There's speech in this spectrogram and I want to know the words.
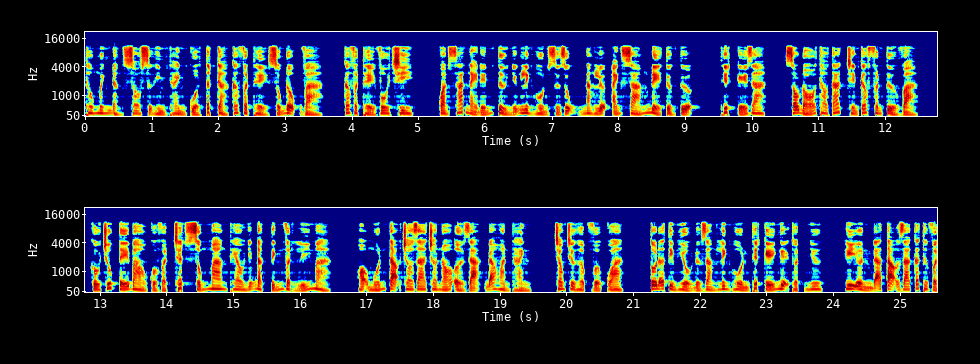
thông minh đằng sau sự hình thành của tất cả các vật thể sống động và các vật thể vô tri. Quan sát này đến từ những linh hồn sử dụng năng lượng ánh sáng để tưởng tượng, thiết kế ra, sau đó thao tác trên các phân tử và cấu trúc tế bào của vật chất sống mang theo những đặc tính vật lý mà họ muốn tạo cho ra cho nó ở dạng đã hoàn thành. Trong trường hợp vừa qua, tôi đã tìm hiểu được rằng linh hồn thiết kế nghệ thuật như Hyun đã tạo ra các thực vật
